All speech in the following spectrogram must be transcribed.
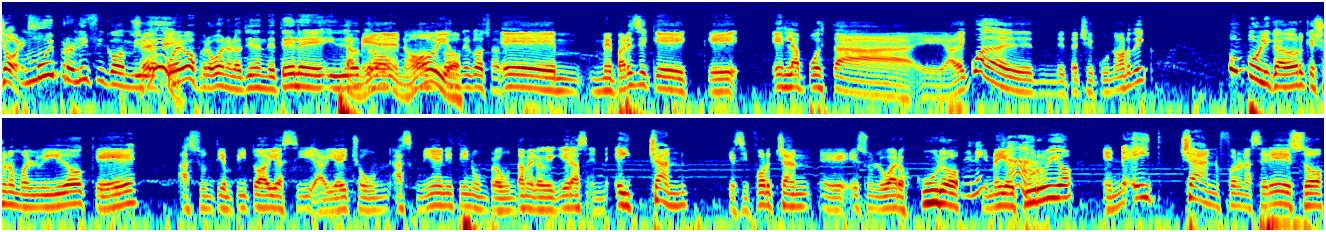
mayores. muy prolífico en Sí. videojuegos, pero bueno, lo tienen de tele y de También, otro montón obvio. de cosas. Eh, me parece que, que es la apuesta eh, adecuada de, de THQ Nordic. Un publicador que yo no me olvido que hace un tiempito había, sí, había hecho un Ask Me Anything, un Pregúntame lo que quieras en 8chan, que si 4chan eh, es un lugar oscuro y medio 8chan. turbio, en 8chan fueron a hacer eso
